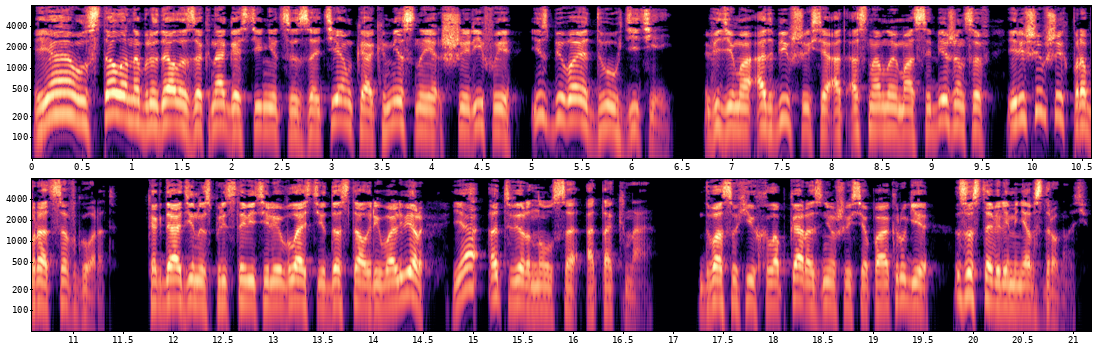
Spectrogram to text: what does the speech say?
Я устало наблюдал из окна гостиницы за тем, как местные шерифы избивают двух детей, видимо, отбившихся от основной массы беженцев и решивших пробраться в город. Когда один из представителей власти достал револьвер, я отвернулся от окна. Два сухих хлопка, разнесшиеся по округе, заставили меня вздрогнуть.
